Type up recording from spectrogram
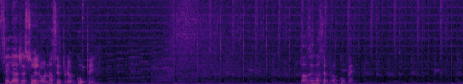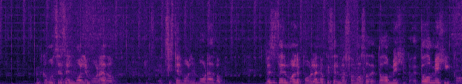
Se las resuelvo, no se preocupen. Entonces no se preocupen. ¿Cómo se hace el mole morado? ¿Existe el mole morado? Yo sé el mole poblano, que es el más famoso de todo México. De todo México.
